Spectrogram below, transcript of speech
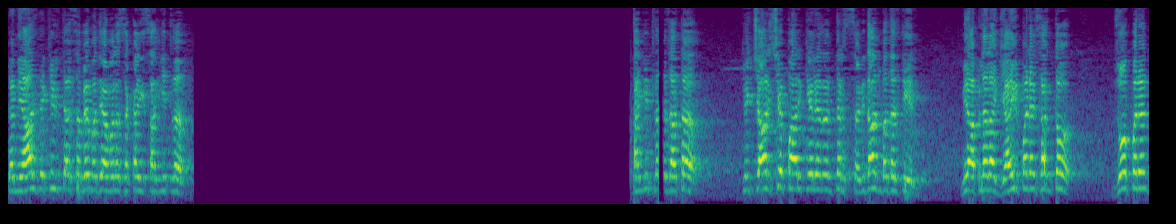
त्यांनी आज देखील त्या सभेमध्ये आम्हाला सकाळी सांगितलं. सांगितलं जातं की चारशे पार केल्यानंतर संविधान बदलतील. मी आपल्याला जाहीरपणे सांगतो जोपर्यंत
